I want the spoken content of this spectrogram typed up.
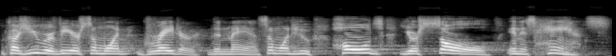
Because you revere someone greater than man, someone who holds your soul in his hands.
